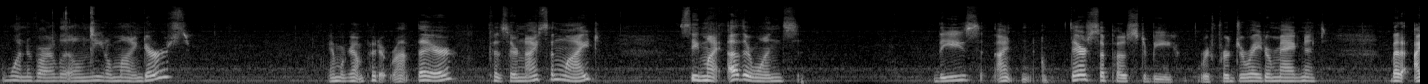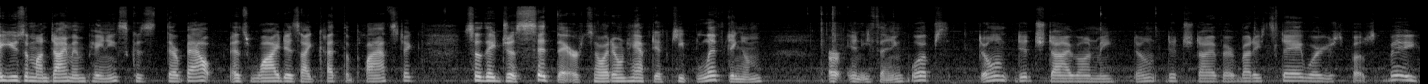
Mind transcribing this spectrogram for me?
one of our little needle minders. And we're going to put it right there because they're nice and light. See, my other ones, these, I they're supposed to be refrigerator magnets. But I use them on diamond paintings because they're about as wide as I cut the plastic. So they just sit there so I don't have to keep lifting them or anything. Whoops. Don't ditch dive on me. Don't ditch dive. Everybody stay where you're supposed to be.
